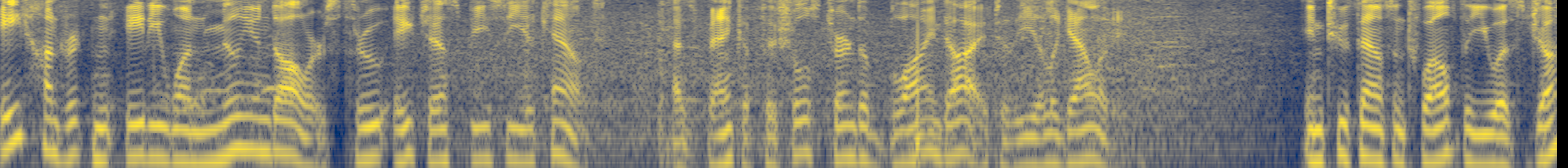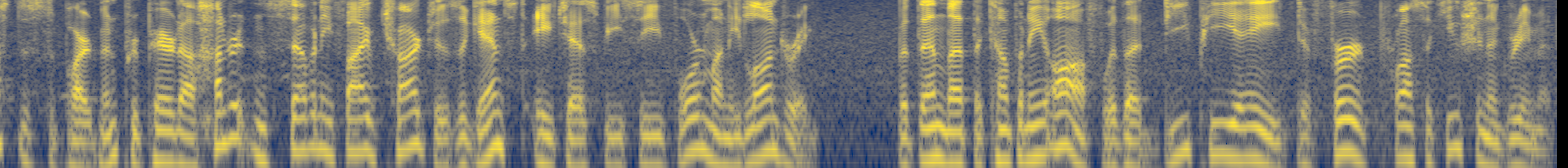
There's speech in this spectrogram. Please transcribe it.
$881 million through HSBC accounts as bank officials turned a blind eye to the illegality. In 2012, the U.S. Justice Department prepared 175 charges against HSBC for money laundering, but then let the company off with a DPA deferred prosecution agreement.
